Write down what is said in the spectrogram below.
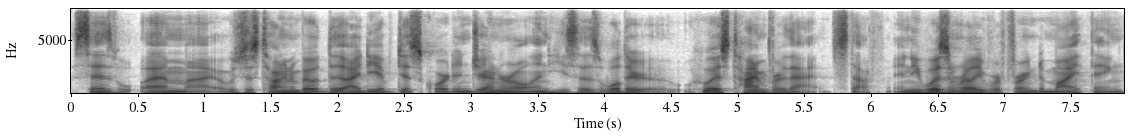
says um, I was just talking about the idea of Discord in general and he says well there who has time for that stuff? And he wasn't really referring to my thing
